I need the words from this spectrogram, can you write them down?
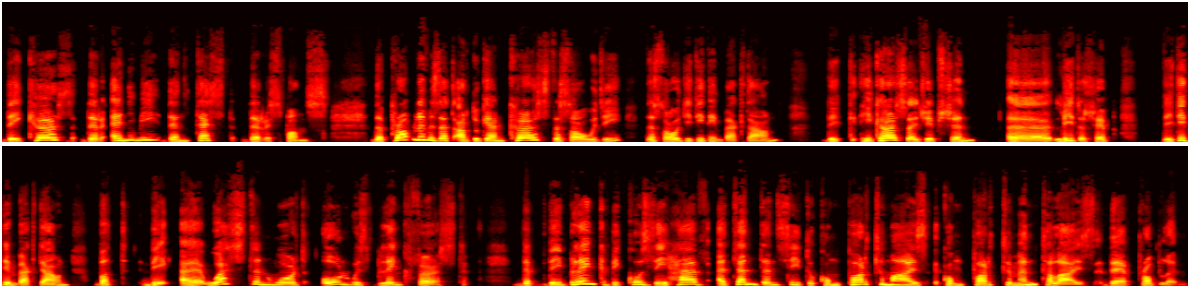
they curse their enemy, then test the response. The problem is that Erdogan cursed the Saudi. The Saudi didn't back down. The, he cursed the Egyptian uh, leadership. They didn't back down, but the uh, Western world always blink first they blink because they have a tendency to compartmentalize, compartmentalize their problem.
